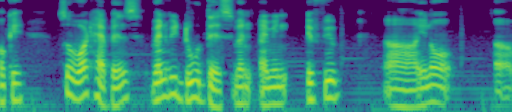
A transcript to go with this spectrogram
okay? So what happens when we do this? When i mean if we uh, you know uh,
